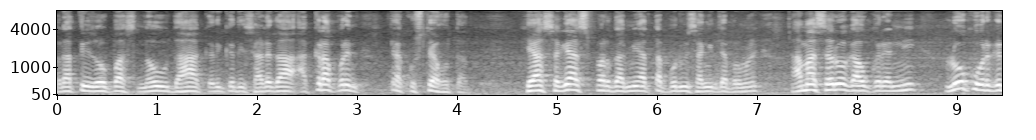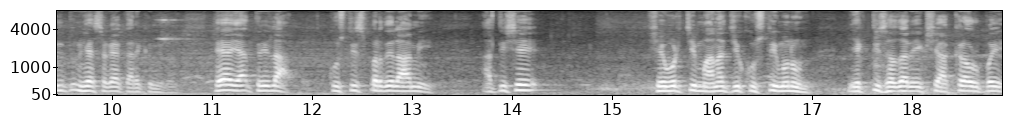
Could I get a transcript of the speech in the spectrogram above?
रात्री जवळपास नऊ दहा कधीकधी साडेदहा अकरापर्यंत त्या कुस्त्या होतात. ह्या सगळ्या स्पर्धा मी आत्तापूर्वी पूर्वी सांगितल्याप्रमाणे आम्हा सर्व गावकऱ्यांनी लोकवर्गणीतून ह्या सगळ्या कार्यक्रम घेतात ह्या यात्रेला कुस्ती स्पर्धेला आम्ही अतिशय शेवटची मानाची कुस्ती म्हणून एकतीस हजार एकशे अकरा रुपये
